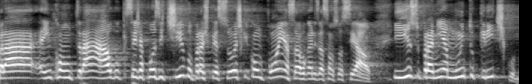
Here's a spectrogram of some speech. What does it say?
para encontrar algo que seja positivo para as pessoas que compõem essa organização social. E isso, para mim, é muito crítico.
